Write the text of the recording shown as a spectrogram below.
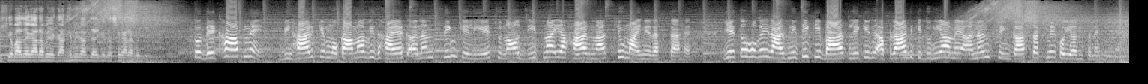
उसके बाद ग्यारह बजे गांधी मैदान जाएँगे, दस ग्यारह बजे। तो देखा आपने, बिहार के मोकामा विधायक अनंत सिंह के लिए चुनाव जीतना या हारना क्यों मायने रखता है? ये तो हो गई राजनीति की बात, लेकिन अपराध की दुनिया में अनंत सिंह का सच में कोई अंत नहीं है।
